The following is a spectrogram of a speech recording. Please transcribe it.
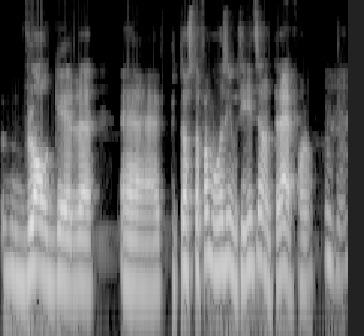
vlogger eh, piuttosto famosi utilizzano il telefono, uh-huh.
